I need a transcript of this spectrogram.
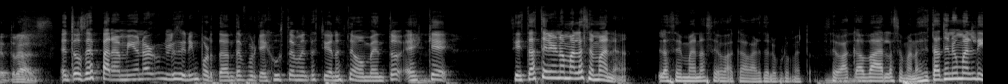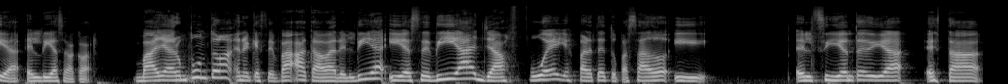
atrás. Entonces, para mí una conclusión importante, porque justamente estoy en este momento, es que si estás teniendo una mala semana, la semana se va a acabar, te lo prometo. Se va a acabar la semana. Si estás teniendo un mal día, el día se va a acabar. Va a llegar un punto en el que se va a acabar el día y ese día ya fue y es parte de tu pasado y el siguiente día está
